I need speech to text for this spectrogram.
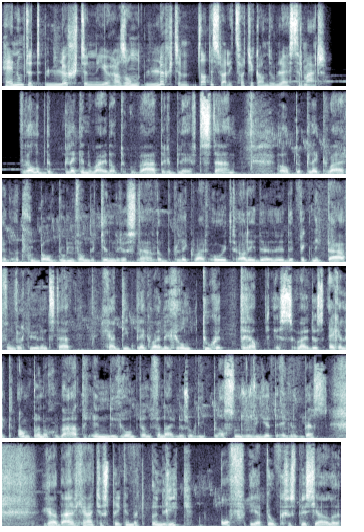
Hij noemt het luchten, je gazon luchten. Dat is wel iets wat je kan doen, luister maar. Vooral op de plekken waar dat water blijft staan. Op de plek waar het voetbaldoel van de kinderen staat. Op de plek waar ooit allee, de, de, picknicktafel voortdurend staat. Ga die plek waar de grond toegetrapt is. Waar dus eigenlijk amper nog water in de grond kan. Vandaar dus ook die plassen, zo zie je het eigenlijk best. Ga daar gaatjes prikken met een riek. Of je hebt ook speciale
